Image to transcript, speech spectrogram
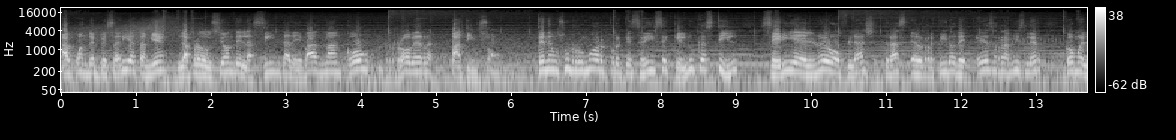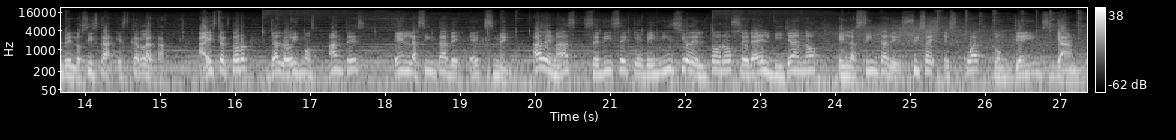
a cuando empezaría también la producción de la cinta de Batman con Robert Pattinson. Tenemos un rumor porque se dice que Lucas Steele sería el nuevo Flash tras el retiro de Ezra Miller como el velocista Escarlata. A este actor ya lo vimos antes en la cinta de X-Men. Además, se dice que Benicio del Toro será el villano en la cinta de Suicide Squad con James Gunn.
